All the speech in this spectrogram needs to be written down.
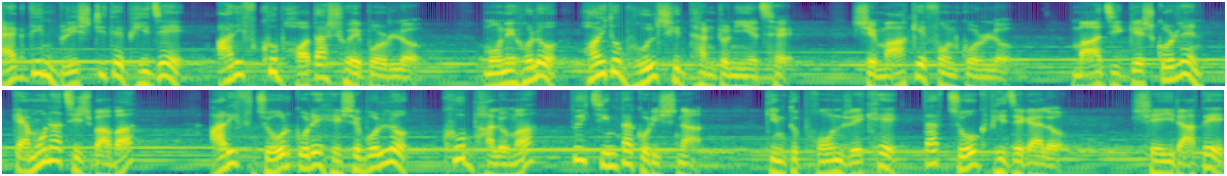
একদিন বৃষ্টিতে ভিজে আরিফ খুব হতাশ হয়ে পড়ল। মনে হলো হয়তো ভুল সিদ্ধান্ত নিয়েছে। সে মাকে ফোন করল। মা জিজ্ঞেস করলেন, কেমন আছিস বাবা? আরিফ জোর করে হেসে বলল, খুব ভালো মা, তুই চিন্তা করিস না। কিন্তু ফোন রেখে তার চোখ ভিজে গেল। সেই রাতে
